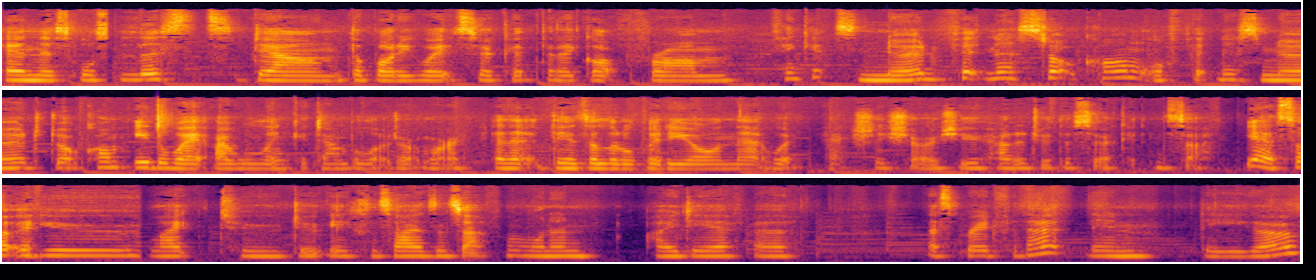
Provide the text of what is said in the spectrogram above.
and this also lists down the body weight circuit that I got from I think it's nerdfitness.com or fitnessnerd.com either way I will link it down below don't worry and there's a little video on that which actually shows you how to do the circuit and stuff yeah so if you like to do exercise and stuff and want an idea for a spread for that, then there you go.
